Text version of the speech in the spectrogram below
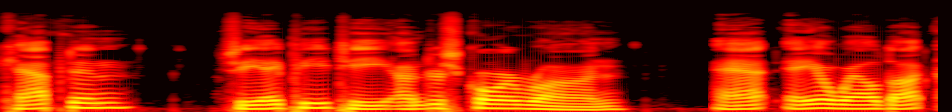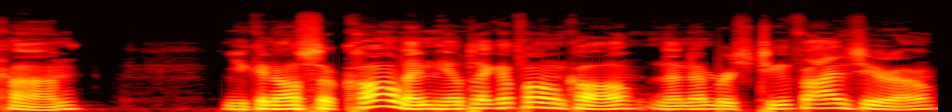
Captain C A P T underscore Ron at AOL dot com. You can also call him. He'll take a phone call. The number's 250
